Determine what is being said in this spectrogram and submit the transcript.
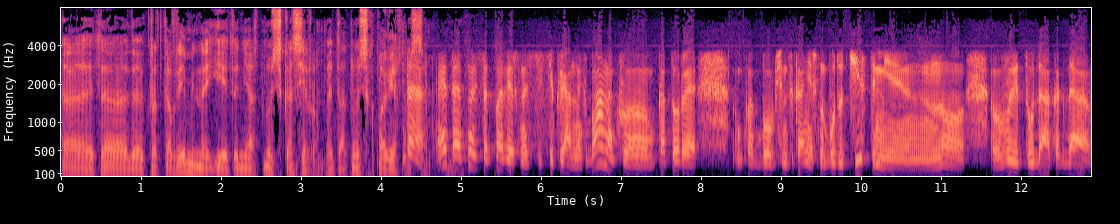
э, это кратковременно, и это не относится к консервам, это относится к поверхности. Да, это относится к поверхности стеклянных банок, которые, ну, как бы, в общем-то, конечно, будут чистыми, но вы туда, когда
